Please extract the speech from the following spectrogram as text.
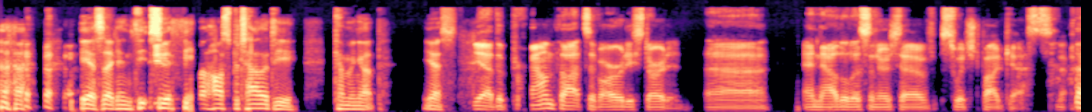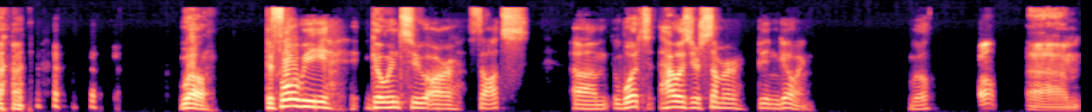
uh, yes, I can th- see a theme on hospitality coming up. Yes. yeah, the profound thoughts have already started, uh, and now the listeners have switched podcasts. No. Well, before we go into our thoughts, um, what how has your summer been going? Will? Well, um,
